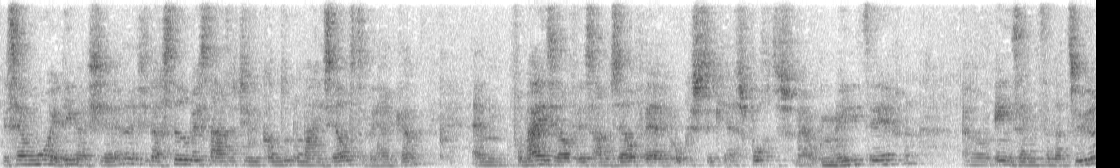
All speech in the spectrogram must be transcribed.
Het zijn mooie dingen als je, als je daar stil bij staat wat je kan doen om aan jezelf te werken. En voor mijzelf is aan mezelf werken ook een stukje sport, dus voor mij ook Mm. mediteren. Uh, Eén zijn met de natuur.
